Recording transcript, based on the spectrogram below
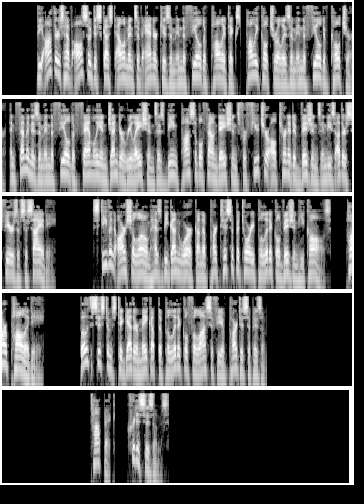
The authors have also discussed elements of anarchism in the field of politics, polyculturalism in the field of culture, and feminism in the field of family and gender relations as being possible foundations for future alternative visions in these other spheres of society. Stephen R. Shalom has begun work on a participatory political vision he calls Parpolity. Both systems together make up the political philosophy of participism. Criticisms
